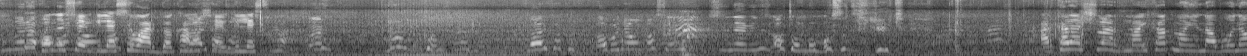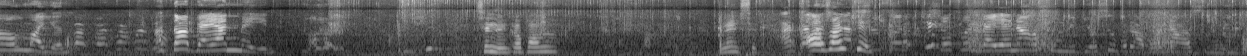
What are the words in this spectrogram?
bunlara Gökhan'ın sevgilisi var. Gökhan'ın sevgilisi var. Ben lan konuşmaya diyorum. Like atıp abone olmazsanız sizin eviniz atom bombası düşecek. Arkadaşlar like atmayın, abone olmayın. Hatta beğenmeyin. Senin kafanı. Neyse. Arkadaşlar sen çek. Beğeni alsın video, sıfır abone alsın video.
